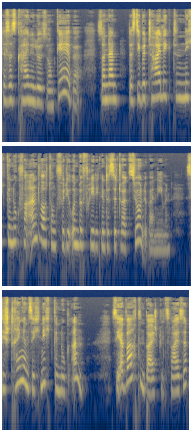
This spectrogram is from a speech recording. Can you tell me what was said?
dass es keine Lösung gäbe, sondern dass die Beteiligten nicht genug Verantwortung für die unbefriedigende Situation übernehmen. Sie strengen sich nicht genug an. Sie erwarten beispielsweise,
